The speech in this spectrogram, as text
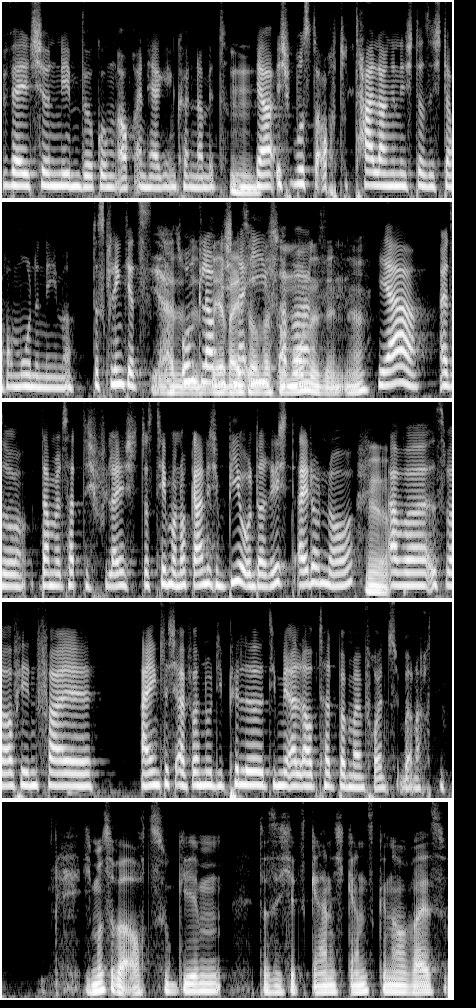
welche Nebenwirkungen auch einhergehen können damit. Mhm. Ja, ich wusste auch total lange nicht, dass ich da Hormone nehme. Das klingt jetzt ja, also unglaublich naiv, auch, was Hormone aber sind, ne? ja, also damals hatte ich vielleicht das Thema noch gar nicht im Biounterricht, I don't know, ja. aber es war auf jeden Fall eigentlich einfach nur die Pille, die mir erlaubt hat, bei meinem Freund zu übernachten. Ich muss aber auch zugeben, dass ich jetzt gar nicht ganz genau weiß,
